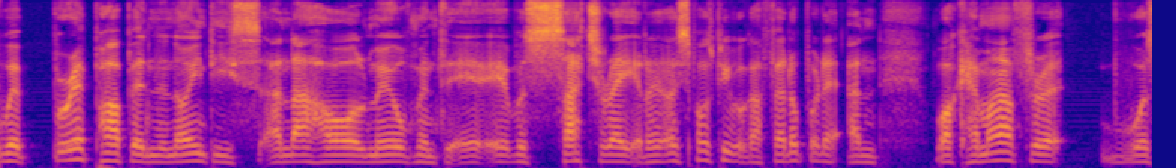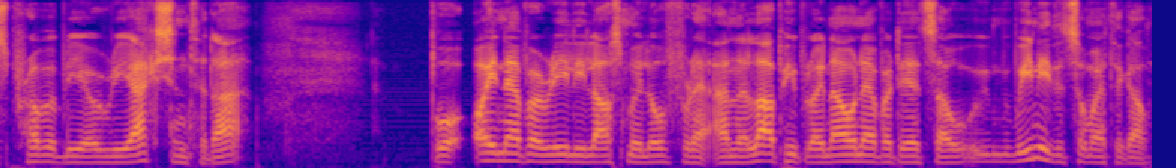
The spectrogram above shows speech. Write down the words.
with Britpop in the nineties and that whole movement, it, it was saturated. I, suppose people got fed up with it, and what came after it was probably a reaction to that. But I never really lost my love for it, and a lot of people I know never did. So we needed somewhere to go.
